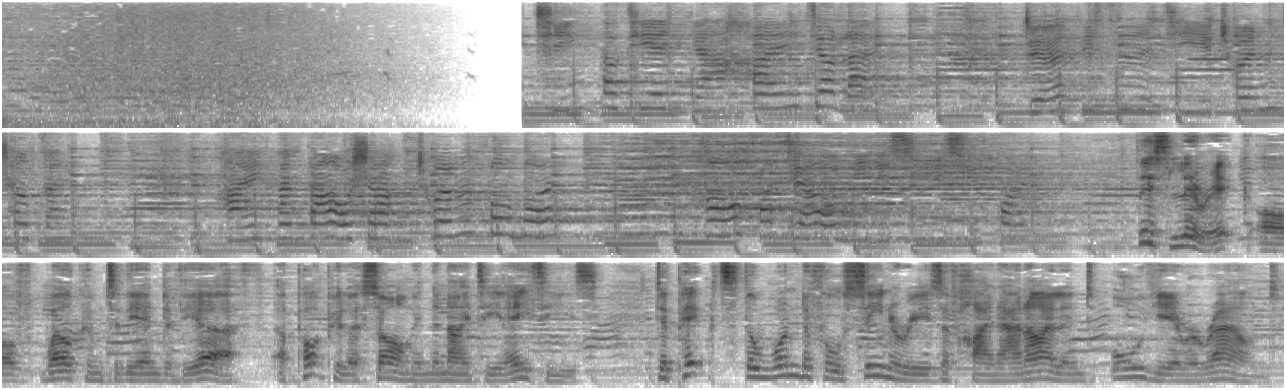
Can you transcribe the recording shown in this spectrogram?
This lyric of Welcome to the End of the Earth, a popular song in the 1980s, depicts the wonderful sceneries of Hainan Island all year around.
